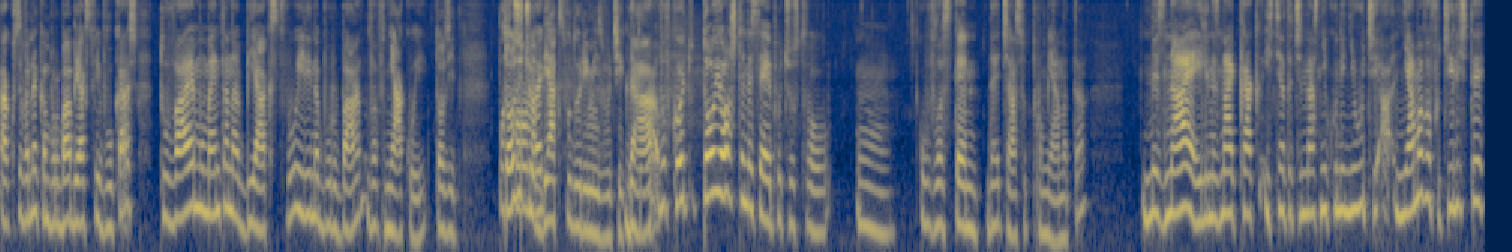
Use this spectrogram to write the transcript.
ако се върне към борба, бягство и блокаж, това е момента на бягство или на борба в някой. Този, По-скоро този човек, на бягство дори ми звучи. Като... Да, в който той още не се е почувствал м- увластен да е част от промяната. Не знае или не знае как истината, че нас никой не ни учи. А, няма в училище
